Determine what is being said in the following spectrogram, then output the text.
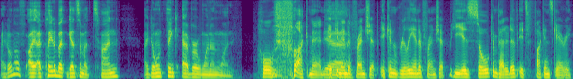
I don't know if I, I played about against him a ton. I don't think ever one on one. Holy fuck, man! It can end a friendship. It can really end a friendship. He is so competitive. It's fucking scary.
